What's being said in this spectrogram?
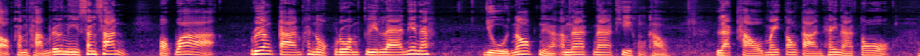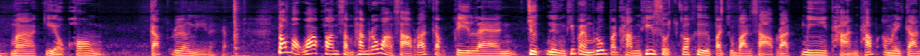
ตอบคำถามเรื่องนี้สั้นๆ บอกว่าเรื่องการผนวกรวมกรีนแลนด์เนี่ยนะอยู่นอกเหนืออำนาจหน้าที่ของเขา และเขาไม่ต้องการให้นาโตมาเกี่ยวข้องกับเรื่องนี้นะครับ ต้องบอกว่าความสัมพันธ์ระหว่างสหรัฐกับกรีนแลนด์จุดหนึ่งที่เป็นรูปธรรมที่สุดก็คือปัจจุบันสหรัฐมีฐานทัพอเมริกัน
